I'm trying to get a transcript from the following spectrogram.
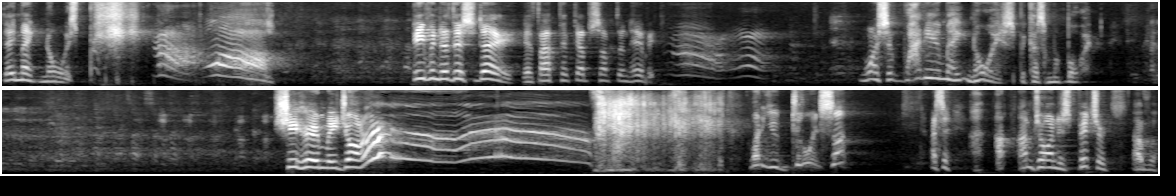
They make noise. Ah, ah. Even to this day, if I pick up something heavy, I said, Why do you make noise? Because I'm a boy. She heard me join. What are you doing, son? I said, I- am drawing this picture of a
